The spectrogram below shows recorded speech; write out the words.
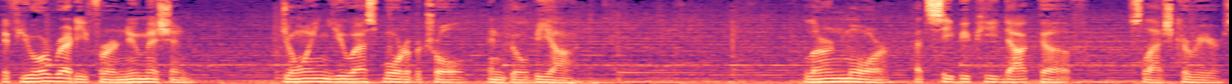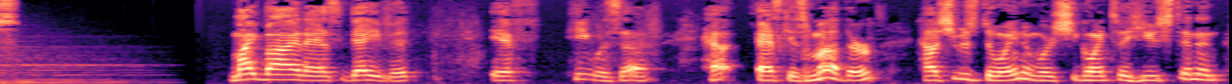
If you're ready for a new mission, join U.S. Border Patrol and go beyond. Learn more at cbp.gov/careers. Mike Vine asked David if he was uh, ha- asked his mother how she was doing and was she going to Houston, and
